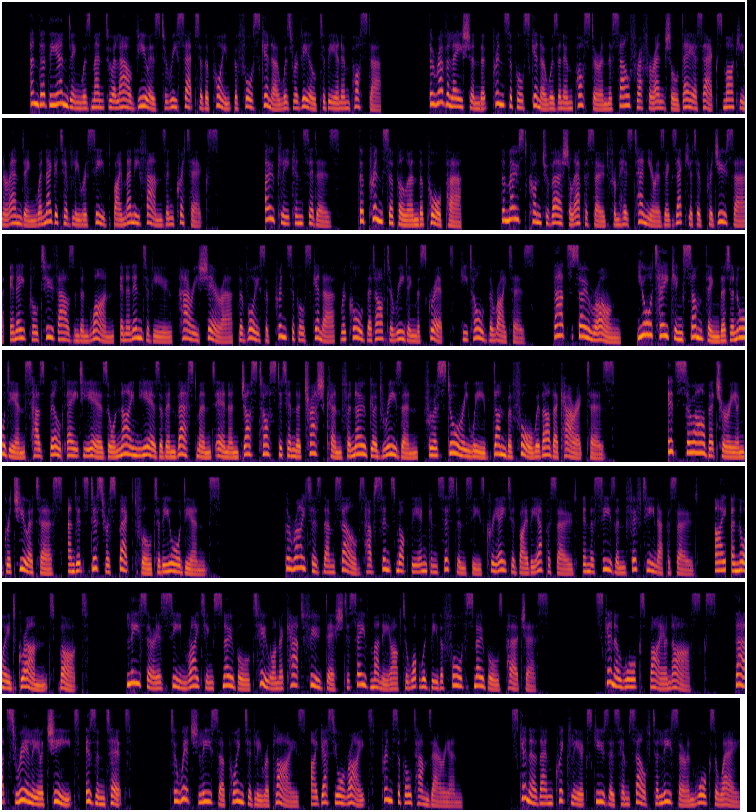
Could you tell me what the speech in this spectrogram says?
and that the ending was meant to allow viewers to reset to the point before Skinner was revealed to be an imposter. The revelation that Principal Skinner was an imposter and the self-referential Deus Ex Machina ending were negatively received by many fans and critics. Oakley considers, "...the Principal and the Pauper," The most controversial episode from his tenure as executive producer, in April 2001, in an interview, Harry Shearer, the voice of Principal Skinner, recalled that after reading the script, he told the writers, "'That's so wrong. You're taking something that an audience has built eight years or nine years of investment in and just tossed it in the trash can for no good reason, for a story we've done before with other characters. It's so arbitrary and gratuitous, and it's disrespectful to the audience. The writers themselves have since mocked the inconsistencies created by the episode. In the season 15 episode, I Annoyed Grunt Bot, Lisa is seen writing Snowball 2 on a cat food dish to save money after what would be the fourth Snowball's purchase. Skinner walks by and asks, That's really a cheat, isn't it? To which Lisa pointedly replies, I guess you're right, Principal Tamzarian. Skinner then quickly excuses himself to Lisa and walks away.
